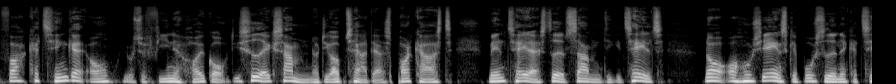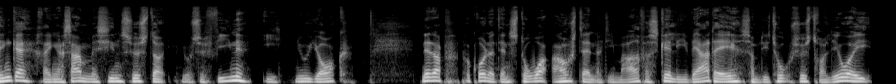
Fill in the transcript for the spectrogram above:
For Katinka og Josefine Højgaard, de sidder ikke sammen, når de optager deres podcast, men taler i stedet sammen digitalt, når aarhusianske bosiddende Katinka ringer sammen med sin søster Josefine i New York. Netop på grund af den store afstand og de meget forskellige hverdage, som de to søstre lever i,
